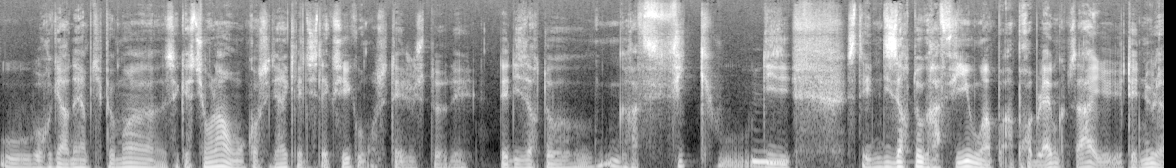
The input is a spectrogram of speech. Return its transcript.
où on regardait un petit peu moins ces questions-là. On considérait que les dyslexiques, bon, c'était juste des, des dysorthographiques ou mmh. c'était une dysorthographie ou un, un, problème comme ça il était nul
